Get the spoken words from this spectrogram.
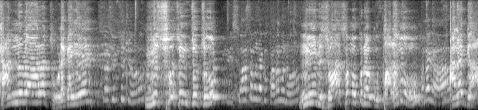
కన్నులార చూడకయే విశ్వసించుచు. విశ్వసించుచు ఈ విశ్వాసమునకు ఫలమును నీ విశ్వాసముకునకు ఫలము అనగా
